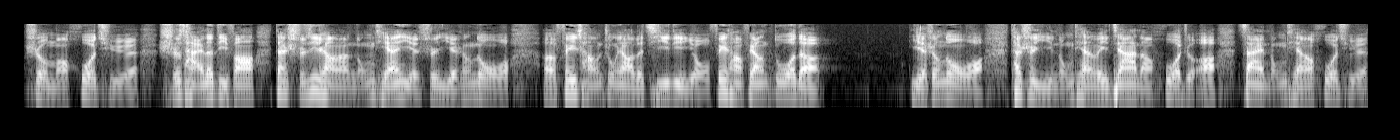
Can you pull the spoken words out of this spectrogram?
是我们获取食材的地方，但实际上呢，农田也是野生动物呃非常重要的基地，有非常非常多的。野生动物，它是以农田为家的，或者在农田获取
